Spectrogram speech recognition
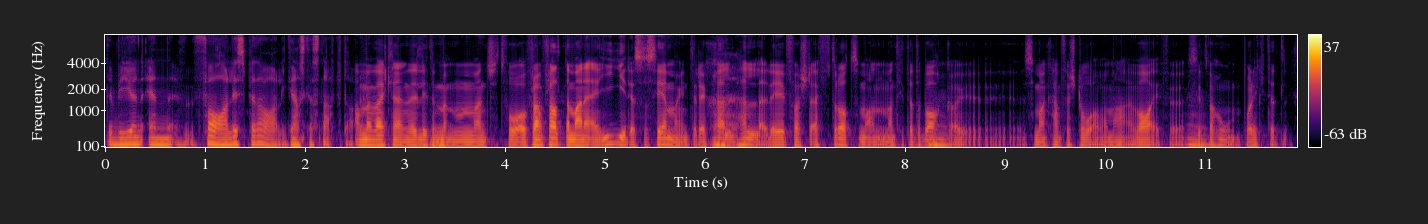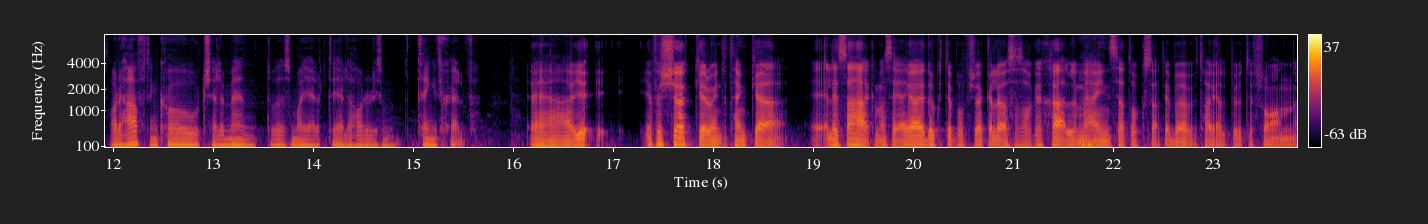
det blir ju en, en farlig spiral ganska snabbt. Då. Ja men verkligen, det är lite Mm. moment 22. Och framförallt när man är i det så ser man inte det själv Nej. heller. Det är först efteråt som man, man tittar tillbaka Mm. och, så man kan förstå vad man var i för Mm. situation på riktigt. Liksom. Har du haft en coach eller mentor som har hjälpt dig eller har du liksom tänkt själv? Eh, jag, jag försöker att inte tänka, eller så här kan man säga, jag är duktig på att försöka lösa saker själv men Ja. jag har insett också att jag behöver ta hjälp utifrån,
